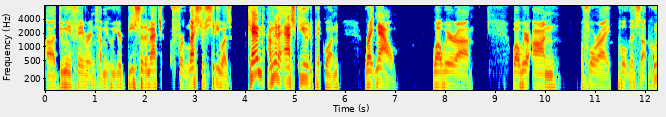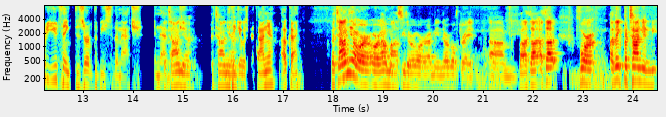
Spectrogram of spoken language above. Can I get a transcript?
uh, do me a favor and tell me who your beast of the match for Leicester City was? Ken, I'm going to ask you to pick one right now while we're uh, while we're on before I pull this up. Who do you think deserved the beast of the match in that Petagna. match? Petagna. You think it was Petagna? Okay. Petagna or or Elmas, either or. I mean, they were both great. Um, but I thought I thought for I think Petagna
